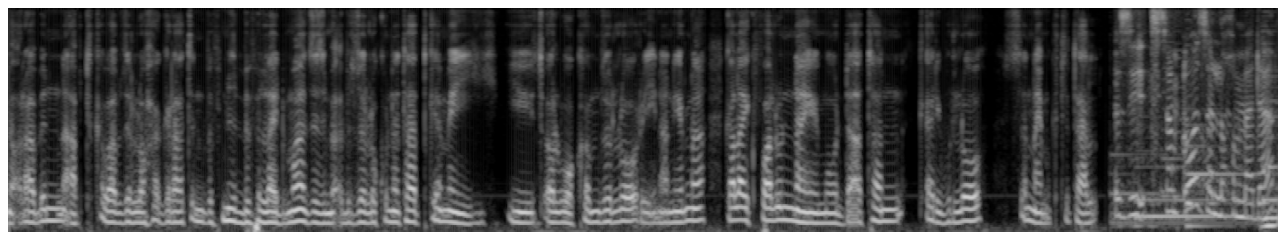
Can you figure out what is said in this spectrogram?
ምዕራብን ኣብቲ ከባቢ ዘሎ ሃገራትን ብፍላይ ድማ እዚ ዝምዕብል ዘሎ ኩነታት ከመይ ይፀልዎ ከም ዘሎ ርኢና ነርና ካልኣይ ክፋሉን ናይ መወዳእታን ቀሪቡ ኣሎ ሰናይ ምክትታል እዚ እትሰምዕዎ ዘለኹም መደብ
